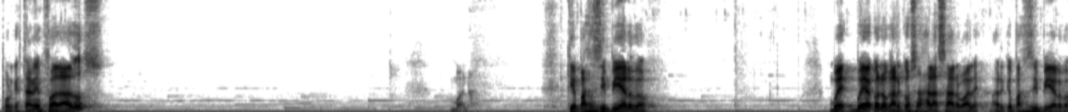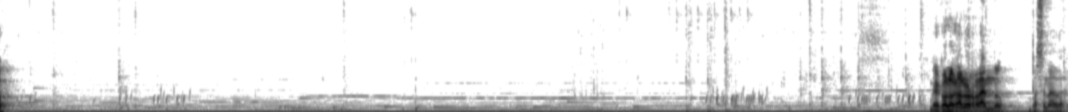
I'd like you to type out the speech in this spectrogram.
¿Por qué están enfadados? Bueno. ¿Qué pasa si pierdo? Voy, a colocar cosas al azar, ¿vale? A ver qué pasa si pierdo. Voy a colocarlo random. No pasa nada.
